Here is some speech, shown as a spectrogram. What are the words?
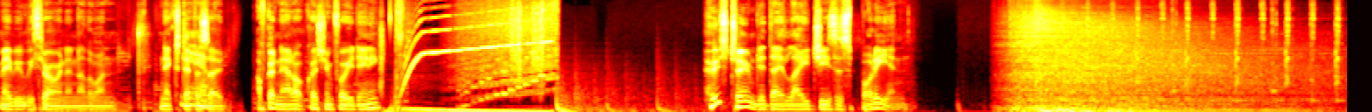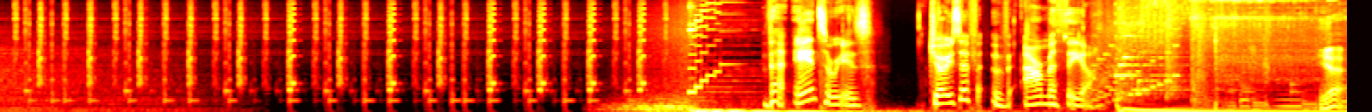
maybe we throw in another one next Yeah. episode. I've got an adult question for you, Deanie. Whose tomb did they lay Jesus' body in? The answer is Joseph of Arimathea. Yeah,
